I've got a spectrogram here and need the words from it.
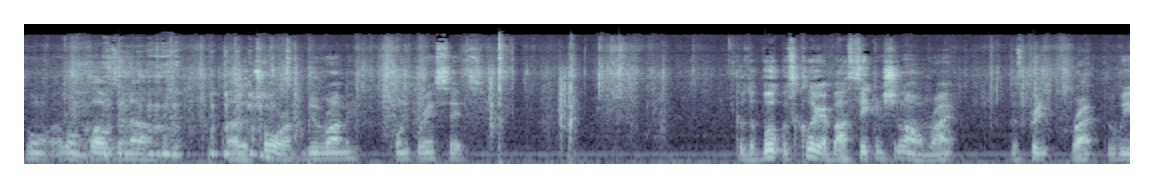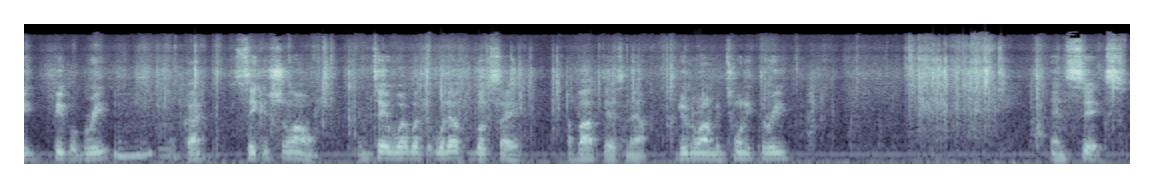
We're gonna, we're gonna close in uh, uh, the Torah, Deuteronomy twenty three and six, because the book was clear about seeking shalom, right? That's pretty right. We people agree, mm-hmm. okay? Seeking shalom. Let me tell you what what, the, what else the book say about this now. Deuteronomy twenty three and six.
